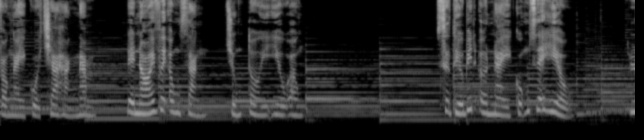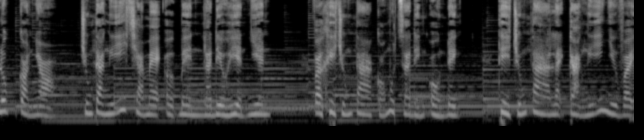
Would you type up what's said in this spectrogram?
vào ngày của cha hàng năm để nói với ông rằng chúng tôi yêu ông. Sự thiếu biết ơn này cũng dễ hiểu. Lúc còn nhỏ, chúng ta nghĩ cha mẹ ở bên là điều hiển nhiên và khi chúng ta có một gia đình ổn định thì chúng ta lại càng nghĩ như vậy.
